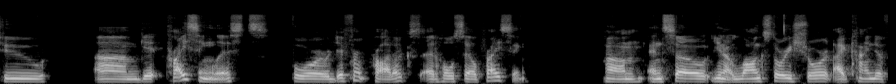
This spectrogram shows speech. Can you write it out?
to um, get pricing lists for different products at wholesale pricing. Um, and so, you know, long story short, I kind of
